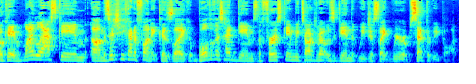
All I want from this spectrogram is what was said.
okay, my last game, um, it's actually kind of funny because like both of us had games. The first game we talked about was a game that we just like we were upset that we bought,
